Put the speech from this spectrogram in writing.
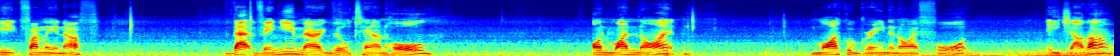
it, funnily enough, that venue, Marrickville Town Hall, on one night, Michael Green and I fought each other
